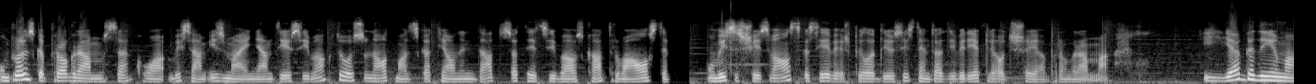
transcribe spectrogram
Un, protams, ka programma seko visām izmaiņām tiesību aktos un automātiski atjaunina datus attiecībā uz katru valsti. Un visas šīs valstis, kas ievieš pilotīvu sistēmu, tad jau ir iekļautas šajā programmā. Ja gadījumā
